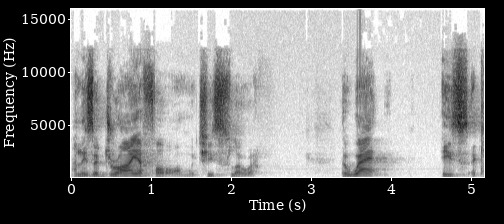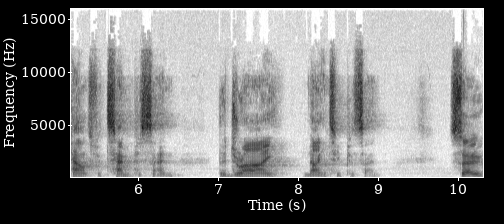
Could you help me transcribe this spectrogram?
and there's a drier form, which is slower. The wet is, accounts for 10%, the dry, 90%. So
